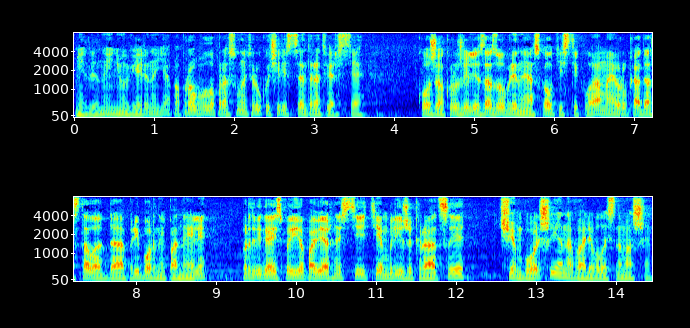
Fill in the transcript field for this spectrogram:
Медленно и неуверенно я попробовала просунуть руку через центр отверстия – Кожу окружили зазубренные осколки стекла, моя рука достала до приборной панели. Продвигаясь по ее поверхности, тем ближе к рации, чем больше я наваливалась на машину.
